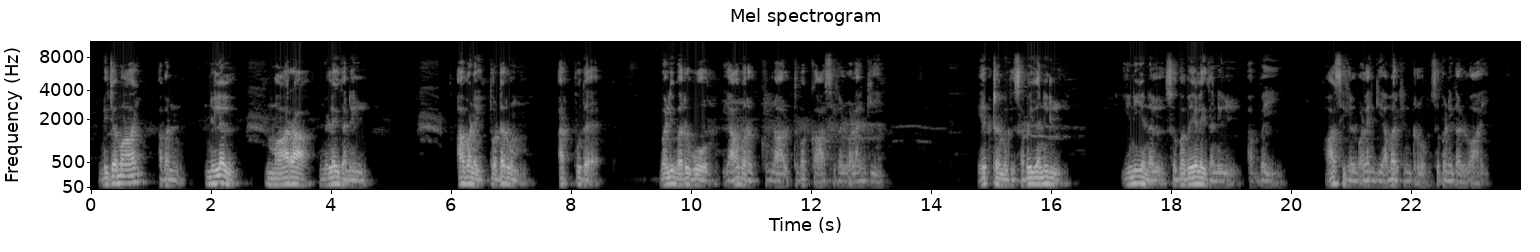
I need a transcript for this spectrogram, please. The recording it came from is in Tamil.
நிஜமாய் அவன் நிழல் மாறா நிலைதனில் அவனைத் தொடரும் அற்புத வழிவருவோர் யாவருக்கும் நாள் துவக்க ஆசிகள் வழங்கி ஏற்றமிகு சபைதனில் இனியனல் சுபவேளைதனில் அவ்வை ஆசிகள் வழங்கி அமர்கின்றோம் சுபநிகழ்வாய்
